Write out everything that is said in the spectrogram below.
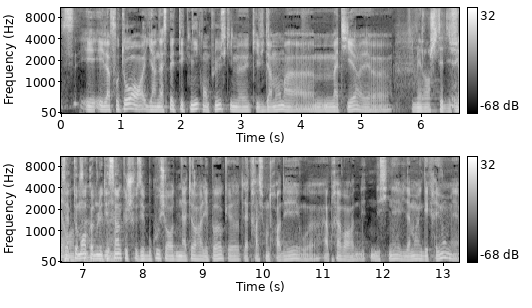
c'est- et, et la photo, il y a un aspect technique en plus qui me, qui évidemment m'a- m'attire et euh, Qui mélange tes différentes... Exactement, comme le euh, dessin que je faisais beaucoup sur ordinateur à l'époque, euh, de la création 3D, ou euh, après avoir dessiné évidemment avec des crayons, mais euh,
